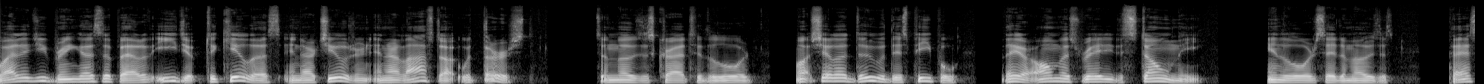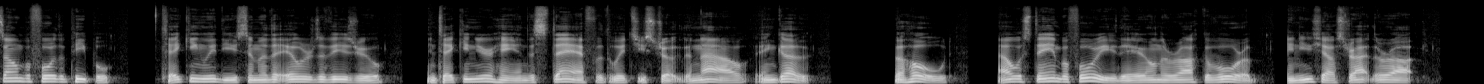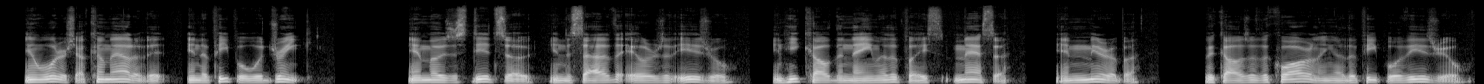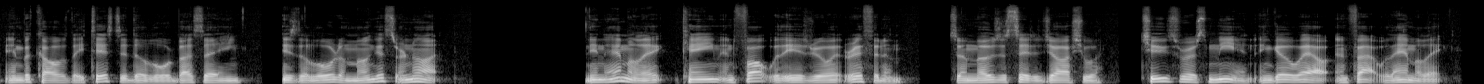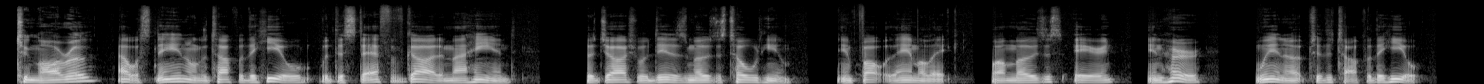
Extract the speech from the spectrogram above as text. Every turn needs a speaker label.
Speaker 1: Why did you bring us up out of Egypt to kill us and our children and our livestock with thirst? So Moses cried to the Lord, What shall I do with this people? They are almost ready to stone me. And the Lord said to Moses, Pass on before the people, taking with you some of the elders of Israel, and take in your hand the staff with which you struck the Nile, and go. Behold, I will stand before you there on the rock of Horeb, and you shall strike the rock, and water shall come out of it, and the people will drink. And Moses did so in the sight of the elders of Israel, and he called the name of the place Massah and Meribah because of the quarreling of the people of Israel, and because they tested the Lord by saying, Is the Lord among us or not? Then Amalek came and fought with Israel at Rephidim. So Moses said to Joshua, Choose for us men and go out and fight with Amalek. Tomorrow I will stand on the top of the hill with the staff of God in my hand. So Joshua did as Moses told him, and fought with Amalek, while Moses, Aaron, and Hur went up to the top of the hill.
